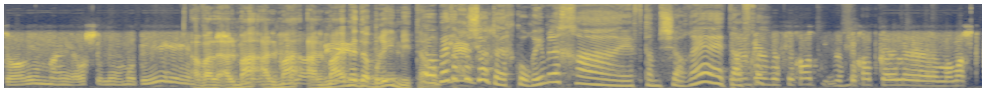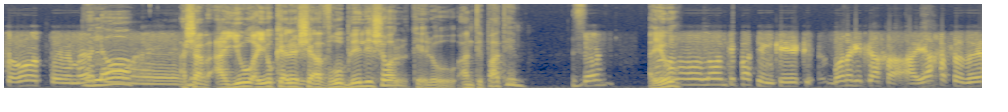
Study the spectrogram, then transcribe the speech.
צוערים אה, או של מודיעין. אבל על מה, על מה, על מה הם מדברים איתם? הוא בטח הוא שואל אותו איך קוראים לך, איפה אתה משרת, כן, אף אחד... כן, זה שיחות כאלה ממש קצרות. אה, ולא- אה, עכשיו, היו, כאלה שעברו בלי לשאול? כאילו, אנטיפטים? כן. היו? לא, לא, לא אנטיפטים, כי בוא נגיד ככה, היחס הזה,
